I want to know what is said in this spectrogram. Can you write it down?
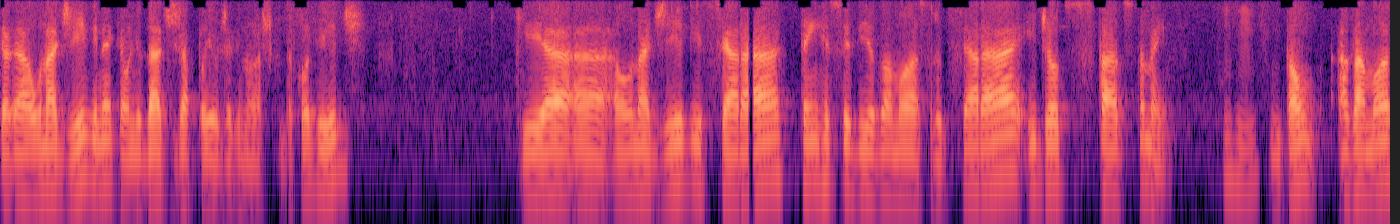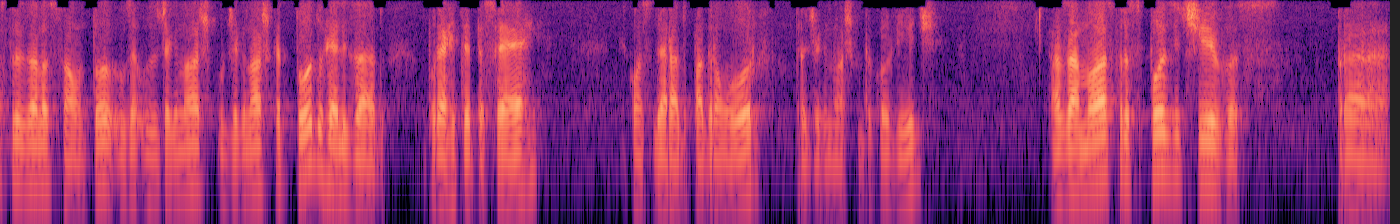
a UNADIG, né, que é a Unidade de Apoio ao Diagnóstico da Covid, que a, a, Unadig Ceará tem recebido amostra do Ceará e de outros estados também. Uhum. Então, as amostras, elas são, to, os, os diagnóstico, o diagnóstico é todo realizado por RT-PCR, é considerado padrão ouro para diagnóstico da Covid. As amostras positivas para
